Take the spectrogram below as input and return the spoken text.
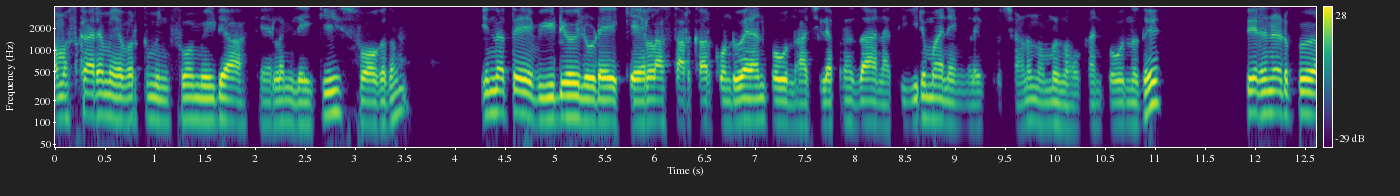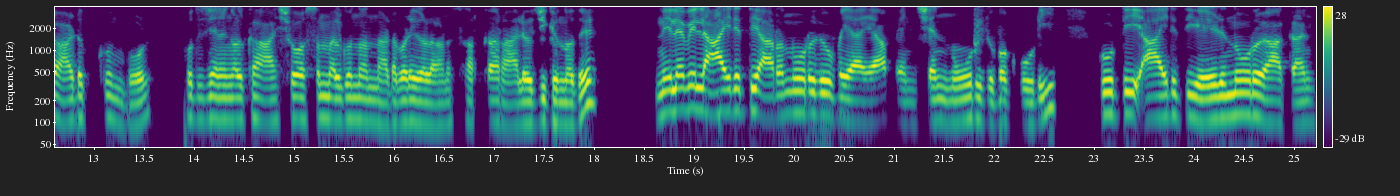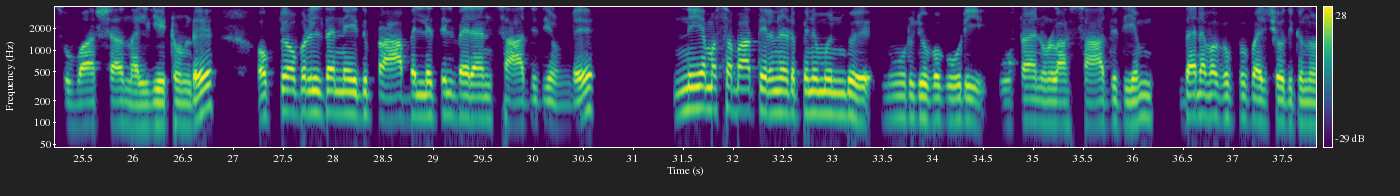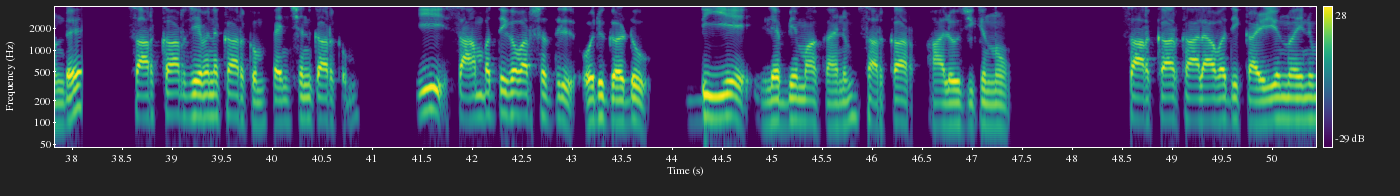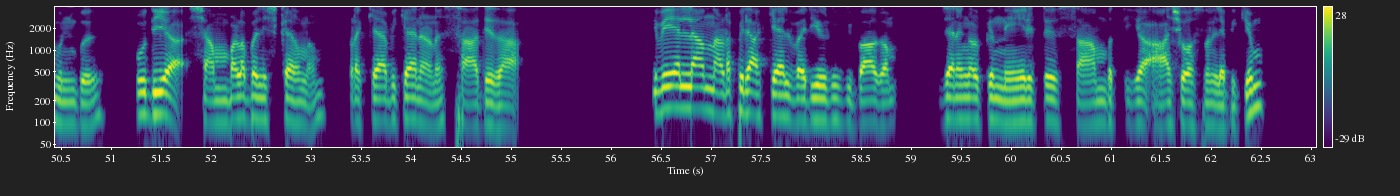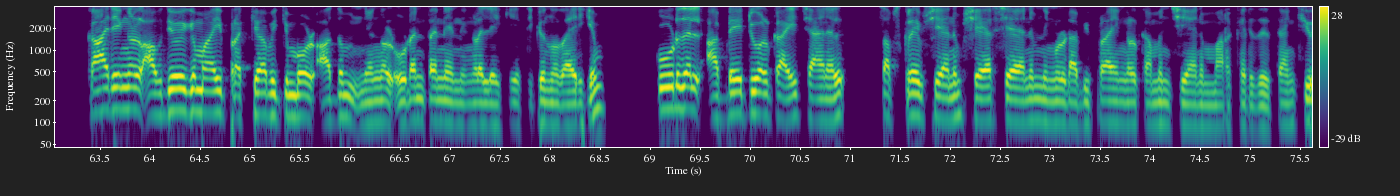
നമസ്കാരം ഏവർക്കും info media കേരളത്തിലേക്ക് സ്വാഗതം. ഇന്നത്തെ വീഡിയോയിലൂടെ കേരള സർക്കാർ കൊണ്ടുവരാൻ പോകുന്ന ചില പ്രധാന തീരുമാനങ്ങളെ കുറിച്ചാണ് നമ്മൾ നോക്കാൻ പോകുന്നത്. തിരഞ്ഞെടുപ്പ് അടുക്കുമ്പോൾ പൊതുജനങ്ങൾക്ക് ആശ്വാസം നൽകുന്ന നടപടികളാണ് സർക്കാർ ആലോചിക്കുന്നത്. നിലവിൽ ആയിരത്തി അറുന്നൂറ് രൂപയായ പെൻഷൻ നൂറ് രൂപ കൂടി കൂട്ടി ആയിരത്തി എഴുന്നൂറ് ആക്കാൻ ശുപാർശ നൽകിയിട്ടുണ്ട്. ഒക്ടോബറിൽ തന്നെ ഇത് പ്രാബല്യത്തിൽ വരാൻ സാധ്യതയുണ്ട്. നിയമസഭാ തിരഞ്ഞെടുപ്പിന് മുൻപ് നൂറ് രൂപ കൂടി കൂട്ടാനുള്ള സാധ്യതയും ധനവകുപ്പ് പരിശോധിക്കുന്നുണ്ട്. സർക്കാർ ജീവനക്കാർക്കും പെൻഷൻകാർക്കും ഈ സാമ്പത്തിക വർഷത്തിൽ ഒരു ഗഡു ഡി എ ലഭ്യമാക്കാനും സർക്കാർ ആലോചിക്കുന്നു. സർക്കാർ കാലാവധി കഴിയുന്നതിന് മുൻപ് പുതിയ ശമ്പള പരിഷ്കരണം പ്രഖ്യാപിക്കാനാണ് സാധ്യത. ഇവയെല്ലാം നടപ്പിലാക്കിയാൽ വലിയൊരു വിഭാഗം ജനങ്ങൾക്ക് നേരിട്ട് സാമ്പത്തിക ആശ്വാസം ലഭിക്കും. കാര്യങ്ങൾ ഔദ്യോഗികമായി പ്രഖ്യാപിക്കുമ്പോൾ അതും ഞങ്ങൾ ഉടൻ തന്നെ നിങ്ങളിലേക്ക് എത്തിക്കുന്നതായിരിക്കും. കൂടുതൽ അപ്ഡേറ്റുകൾക്കായി ചാനൽ സബ്സ്ക്രൈബ് ചെയ്യാനും ഷെയർ ചെയ്യാനും നിങ്ങളുടെ അഭിപ്രായങ്ങൾ കമന്റ് ചെയ്യാനും മറക്കരുത്. താങ്ക്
